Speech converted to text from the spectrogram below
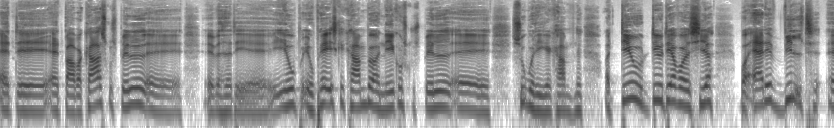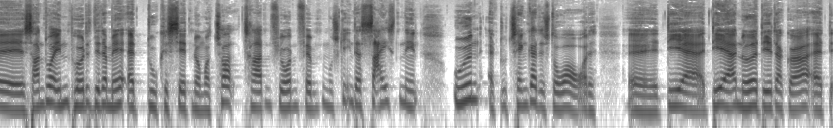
at, øh, at Babacar skulle spille øh, øh hvad hedder det, øh, europæiske kampe, og Nico skulle spille øh, Superliga-kampene. Og det er, jo, det er jo der, hvor jeg siger, hvor er det vildt, øh, Sandro er inde på det, det der med, at du kan sætte nummer 12, 13, 14, 15, måske endda 16 ind, uden at du tænker det store over det. Øh, det, er, det er noget af det, der gør, at,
